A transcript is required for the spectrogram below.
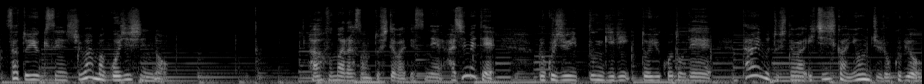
佐藤悠基選手はまご自身のハーフマラソンとしてはですね初めて61分切りということでタイムとしては1時間46秒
